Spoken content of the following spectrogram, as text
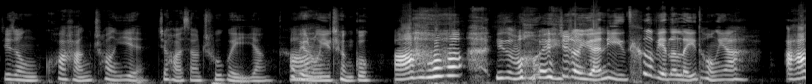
这种跨行创业就好像出轨一样，特别容易成功。啊，你怎么会这种原理特别的雷同呀。啊？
